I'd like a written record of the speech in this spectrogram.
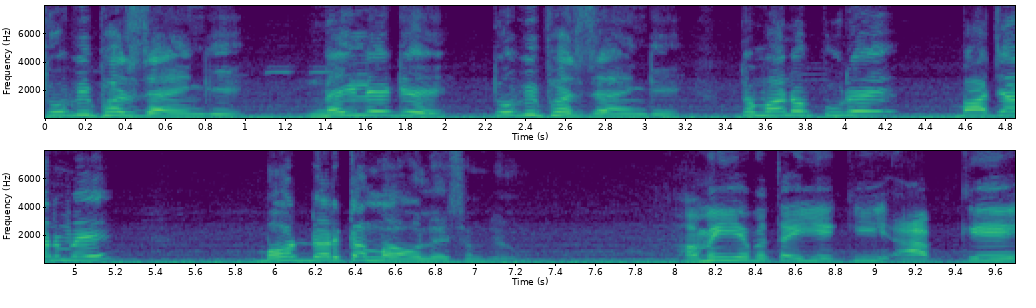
तो भी फंस जाएँगे। नहीं लेंगे तो भी फंस जाएँगे। तो मानो पूरे बाज़ार में बहुत डर का माहौल है समझो। हमें ये बताइए कि आपके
